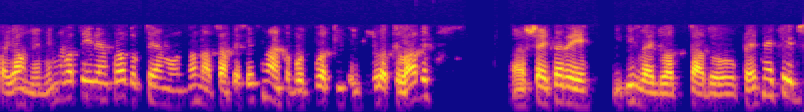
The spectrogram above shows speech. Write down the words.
par jauniem inovatīviem produktiem un nonācām pie secinājuma, ka būtu ļoti, ļoti labi uh, šeit arī izveidot tādu pētniecības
